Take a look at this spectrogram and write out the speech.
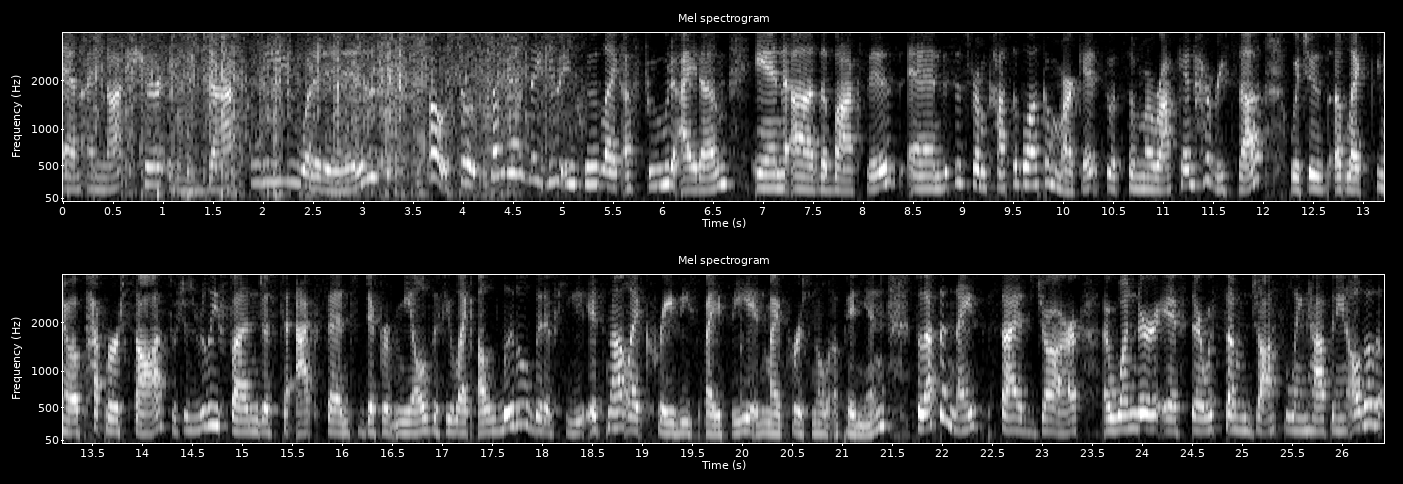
and I'm not sure exactly what it is. Oh, so sometimes they do include like a food item in uh, the boxes and this is from Casablanca Market. So it's some Moroccan harissa, which is of like, you know, a pepper sauce, which is really fun just to accent different meals if you like a little bit of heat. It's not like crazy spicy in my personal opinion. So that's a nice size jar. I wonder if there was some jostling happening although,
